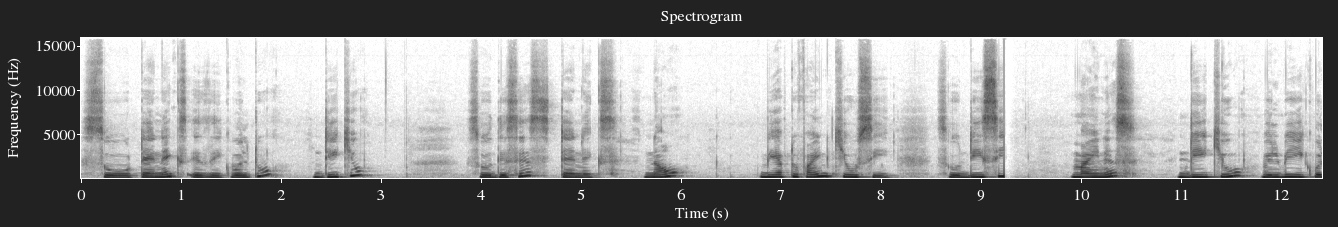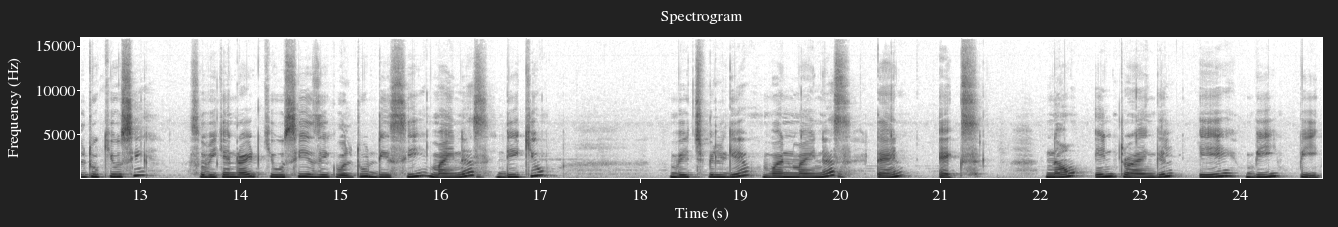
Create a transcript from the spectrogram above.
so tan x is equal to dq so this is tan x. now we have to find QC so DC minus dq will be equal to qc. So we can write qc is equal to dc minus dq which will give 1 minus tan x. Now in triangle abp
